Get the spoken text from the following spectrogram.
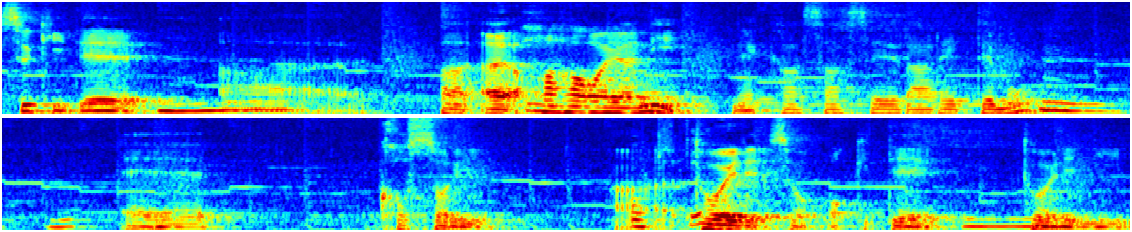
好きで、あーああ母親に寝かさせられても、うん。えーこっそりトイレそう起きてトイレに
